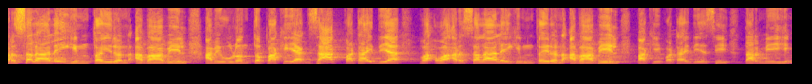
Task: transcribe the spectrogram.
আরসালা আলাইহিম তৈরন আবাবিল। আমি উড়ন্ত পাখি এক ঝাঁক পাঠাই দিয়া, ওয়া আরসালা আলাইহিম তৈরন আবাবিল। পাখি পাঠাই দিয়েছি, তার মিহিম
